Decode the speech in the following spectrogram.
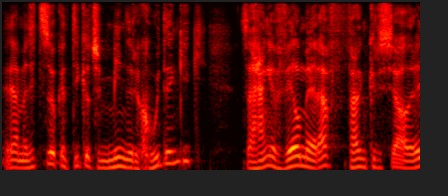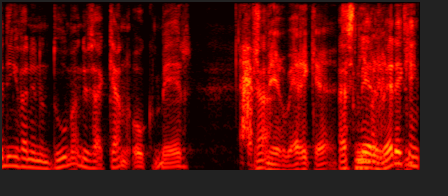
Real Madrid is ook een tikkeltje minder goed, denk ik. Ze hangen veel meer af van cruciale reddingen van hun doelman. Dus hij kan ook meer... Hij heeft Ja. meer werk, hè. Het heeft is niet meer werk die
